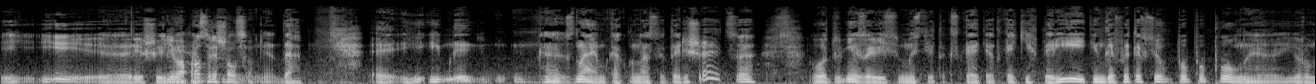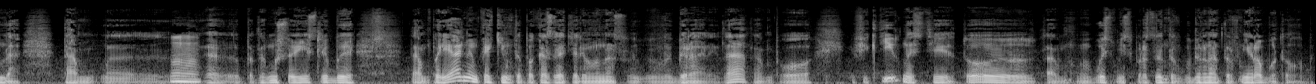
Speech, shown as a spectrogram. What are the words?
и, и э, решили. И вопрос решился. Да. Э, и, и мы знаем, как у нас это решается, вот, вне зависимости, так сказать, от каких-то рейтингов, это все полная ерунда. Там, угу. потому что если бы там по реальным каким-то показателям у нас выбирали, да, там по эффективности, то там 80% губернаторов не работало бы,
